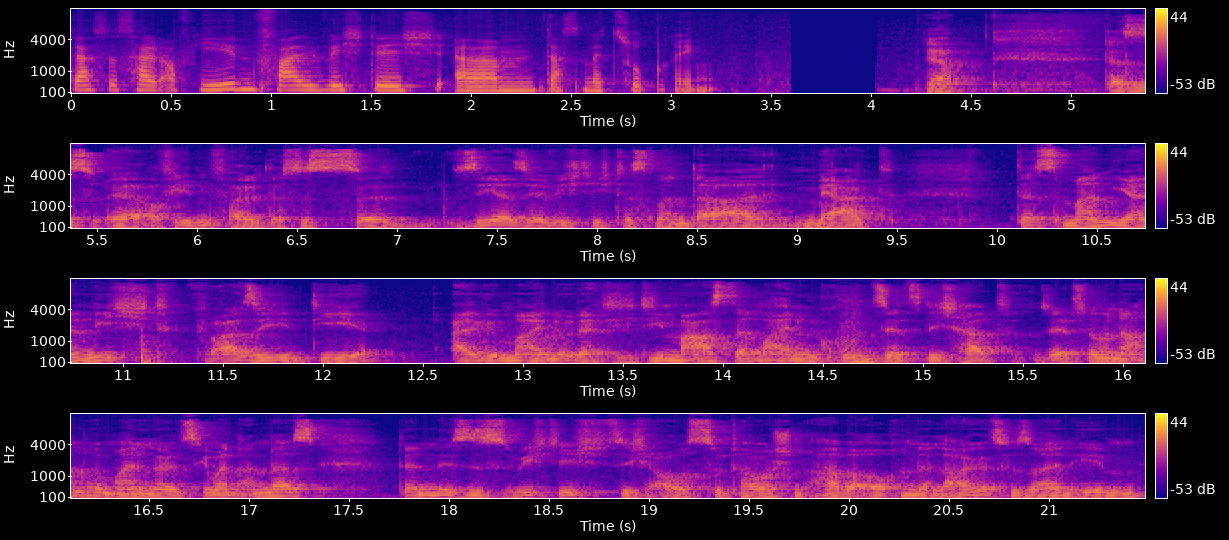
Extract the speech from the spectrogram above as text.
das ist halt auf jeden Fall wichtig, ähm, das mitzubringen. Ja, das ist äh, auf jeden Fall. Das ist äh, sehr, sehr wichtig, dass man da merkt, dass man ja nicht quasi die allgemeine oder die, die Mastermeinung grundsätzlich hat. Selbst wenn man eine andere Meinung hat als jemand anders, dann ist es wichtig, sich auszutauschen, aber auch in der Lage zu sein, eben,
